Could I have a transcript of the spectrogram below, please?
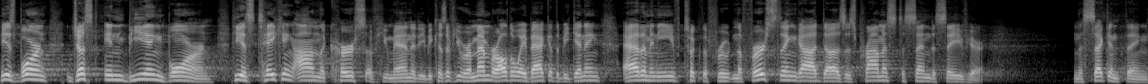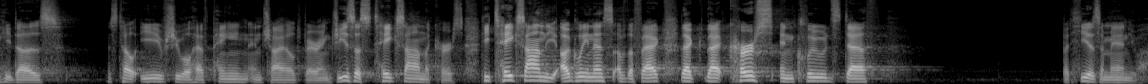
He is born just in being born. He is taking on the curse of humanity. Because if you remember all the way back at the beginning, Adam and Eve took the fruit. And the first thing God does is promise to send a Savior. And the second thing he does is tell Eve she will have pain in childbearing. Jesus takes on the curse. He takes on the ugliness of the fact that that curse includes death. But he is Emmanuel.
